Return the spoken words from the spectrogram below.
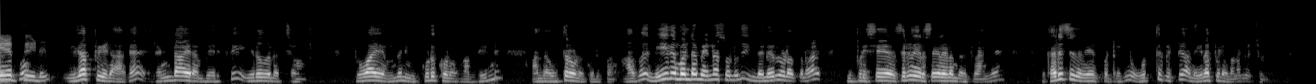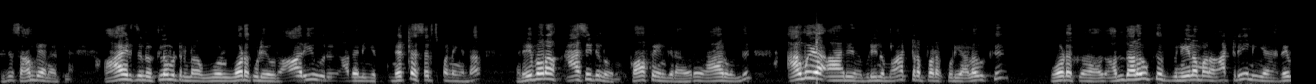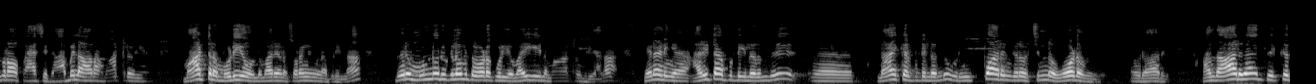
இழப்பீடு. இழப்பீடாக ரெண்டாயிரம் பேருக்கு இருபது லட்சம் ரூபாயை வந்து நீங்க கொடுக்கணும் அப்படின்னு அந்த உத்தரவுல கொடுப்பாங்க. அப்ப நீதிமன்றம் என்ன சொல்லுது? இந்த நிறுவனத்தினால் இப்படி சிறுநீர் செயலிழந்திருக்கிறாங்க கருச்சிதம் ஏற்பட்டிருக்குன்னு ஒத்துக்கிட்டு அந்த இழப்பீடை வழங்க சொல்லுது. இது சாம்பியா நாட்டுல. ஆயிரத்தி ஐநூறு கிலோமீட்டர் நான் ஓடக்கூடிய ஒரு ஆறையும் ஒரு அதை நீங்க நெட்ல சர்ச் பண்ணீங்கன்னா ரிவர் ஆஃப் ஆசிட்னு வரும். காஃபேங்கிற ஒரு ஆறு வந்து அமில ஆறு அப்படின்னு மாற்றப்படக்கூடிய அளவுக்கு ஓட அந்த அளவுக்கு நீளமான ஆற்றையும் நீங்க ரிவர் ஆஃப் ஆசிட் அமில ஆறா மாற்றுவீங்க. மாற்ற முடியும் இந்த மாதிரியான சுரங்கங்கள் அப்படின்னா வெறும் முந்நூறு கிலோமீட்டர் ஓடக்கூடிய வைகையை நம்ம மாற்ற முடியாதா? ஏன்னா நீங்க அரிட்டாப்பட்டியில இருந்து அஹ், நாயக்கர்பட்டியில இருந்து ஒரு உப்பாறுங்கிற ஒரு சின்ன ஓடை வருது. ஒரு ஆறு. அந்த ஆறு தான் தெற்கு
